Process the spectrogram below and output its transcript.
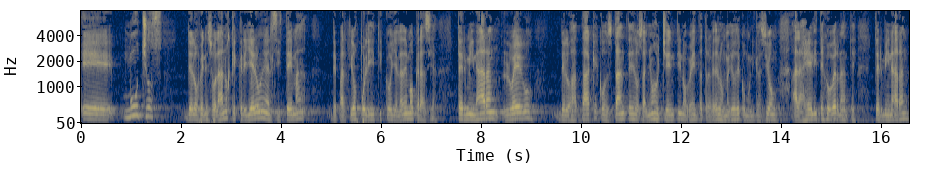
eh, muchos de los venezolanos que creyeron en el sistema de partidos políticos y en la democracia terminaran luego de los ataques constantes de los años 80 y 90 a través de los medios de comunicación a las élites gobernantes, terminaran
